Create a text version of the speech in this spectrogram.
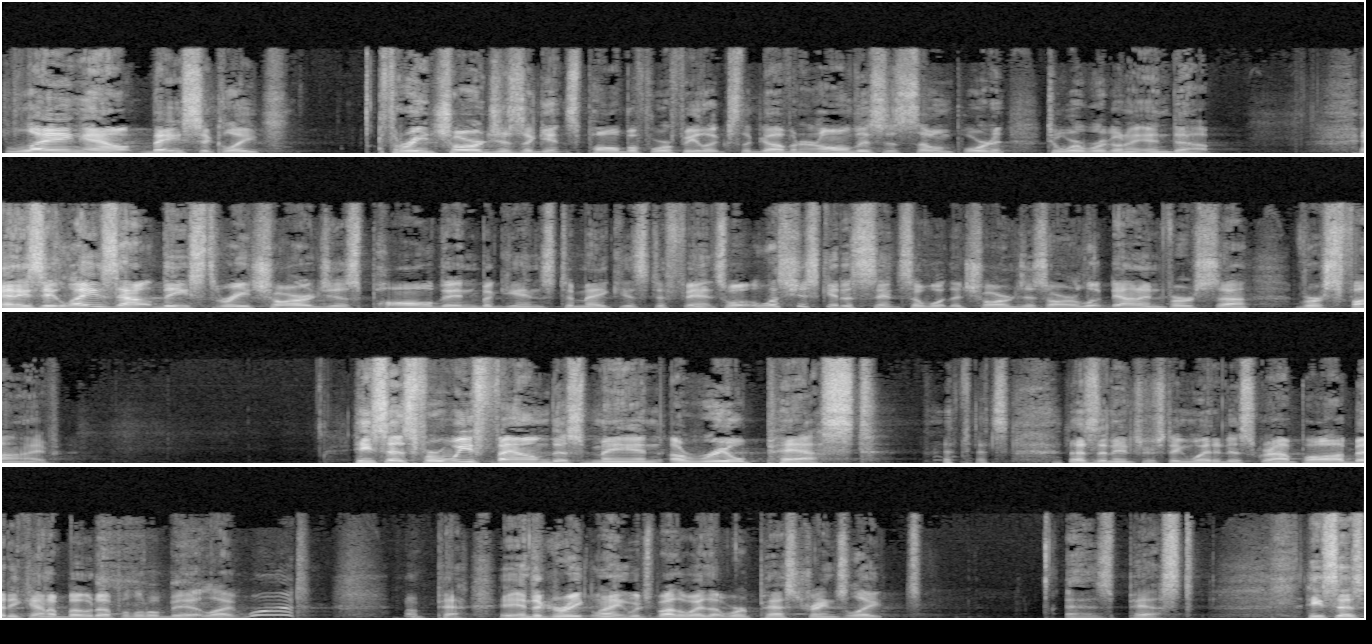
laying out basically three charges against Paul before Felix the governor. And all this is so important to where we're going to end up. And as he lays out these three charges, Paul then begins to make his defense. Well, let's just get a sense of what the charges are. Look down in verse, uh, verse 5. He says, For we found this man a real pest that's, that's an interesting way to describe Paul. I bet he kind of bowed up a little bit, like, what? In the Greek language, by the way, that word pest translates as pest. He says,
